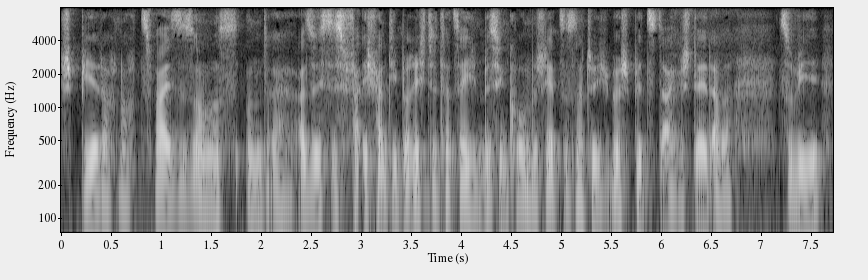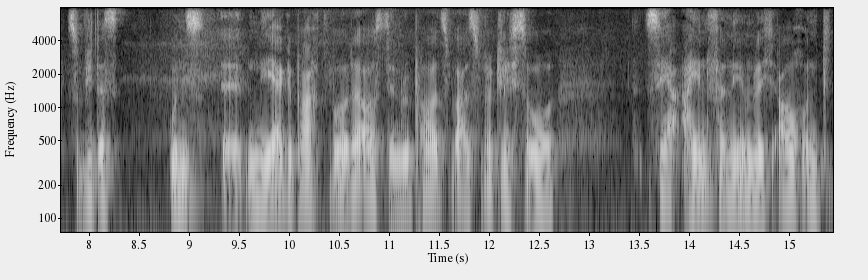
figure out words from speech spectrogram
spiel doch noch zwei Saisons. Und äh, also ist, ich fand die Berichte tatsächlich ein bisschen komisch. Jetzt ist natürlich überspitzt dargestellt, aber so wie, so wie das uns äh, näher gebracht wurde aus den Reports, war es wirklich so sehr einvernehmlich auch. Und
